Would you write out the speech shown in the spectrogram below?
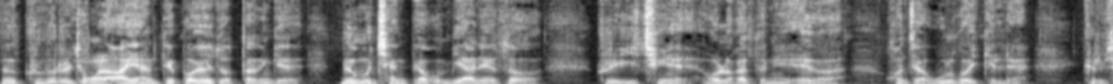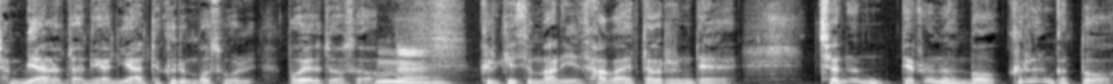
어, 그거를 정말 아이한테 보여줬다는 게 너무 창피하고 미안해서 그래 2층에 올라갔더니 애가 혼자 울고 있길래 그래 참 미안하다. 내가 니한테 그런 모습을 보여줘서 네. 그렇게 해서 많이 사과했다 그러는데 저는 때로는 뭐 그런 것도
